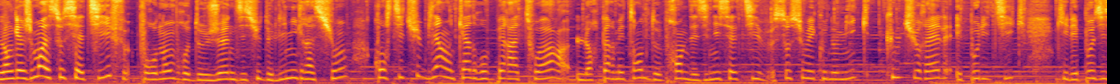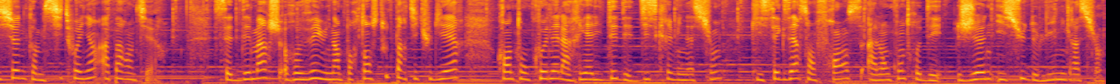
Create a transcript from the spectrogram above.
L'engagement associatif, pour nombre de jeunes issus de l'immigration, constitue bien un cadre opératoire leur permettant de prendre des initiatives socio-économiques, culturelles et politiques qui les positionnent comme citoyens à part entière. Cette démarche revêt une importance toute particulière quand on connaît la réalité des discriminations qui s'exercent en France à l'encontre des jeunes issus de l'immigration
